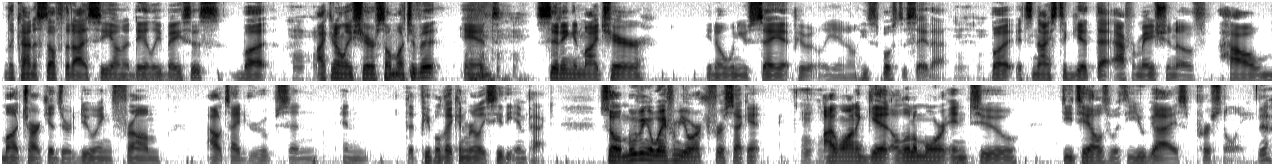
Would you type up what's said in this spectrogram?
the kind of stuff that I see on a daily basis, but I can only share so much of it. And sitting in my chair, you know, when you say it, people, you know, he's supposed to say that. But it's nice to get that affirmation of how much our kids are doing from outside groups and, and the people that can really see the impact. So, moving away from York for a 2nd mm-hmm. I want to get a little more into details with you guys personally. Yeah.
